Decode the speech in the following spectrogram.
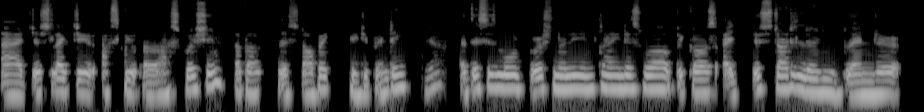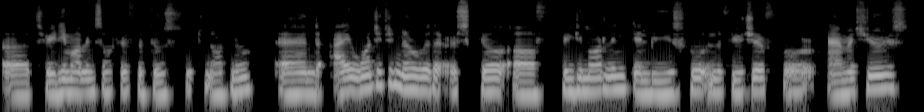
I'd just like to ask you a last question about this topic, 3D printing. Yeah. Uh, this is more personally inclined as well because I just started learning Blender, uh, 3D modeling software for those who do not know. And I wanted to know whether a skill of 3D modeling can be useful in the future for amateurs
